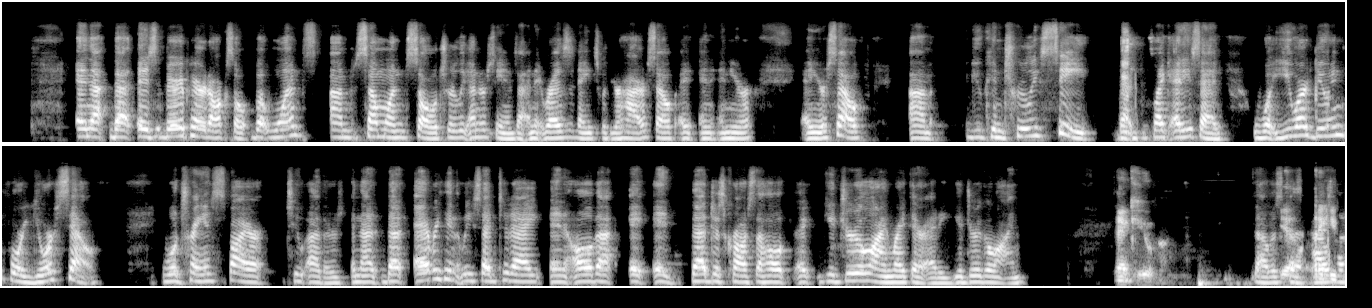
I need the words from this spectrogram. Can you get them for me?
And that that is very paradoxical but once um someone's soul truly understands that and it resonates with your higher self and, and, and your and yourself um you can truly see that just like eddie said what you are doing for yourself will transpire to others and that that everything that we said today and all that it, it that just crossed the whole you drew a line right there eddie you drew the line thank you that was yeah, good thank you.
